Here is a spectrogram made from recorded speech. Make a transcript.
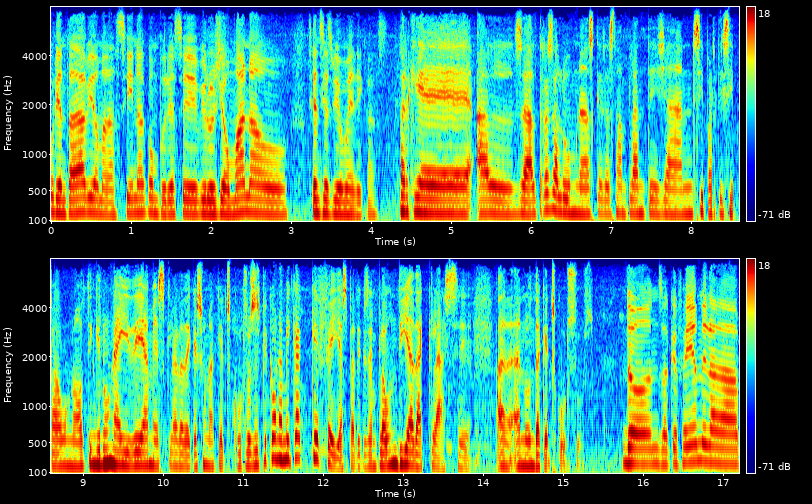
orientada a biomedicina, com podria ser biologia humana o ciències biomèdiques. Perquè els altres alumnes que s'estan plantejant si participar o no tinguin una idea més clara de què són aquests cursos. Explica una mica què feies, per exemple, un dia de classe en, en un d'aquests cursos. Doncs el que fèiem era,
